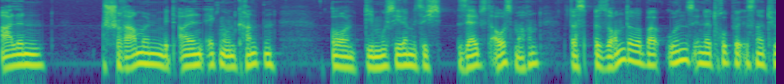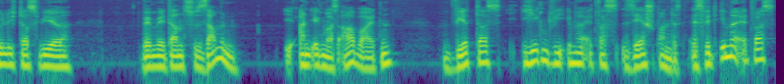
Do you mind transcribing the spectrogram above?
allen Schrammen, mit allen Ecken und Kanten und die muss jeder mit sich selbst ausmachen. Das Besondere bei uns in der Truppe ist natürlich, dass wir, wenn wir dann zusammen an irgendwas arbeiten, wird das irgendwie immer etwas sehr Spannendes. Es wird immer etwas,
